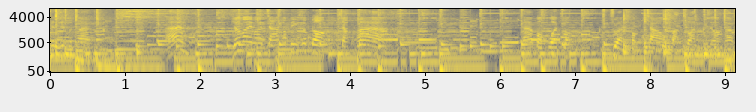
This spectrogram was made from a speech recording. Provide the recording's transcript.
ซื่อๆมาอะ เยอะไม่มาจากกระบี่กับดองจักผ้านะบอกวนบอกชวนบอกเจ้าบางตอนพี่น้องครับ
